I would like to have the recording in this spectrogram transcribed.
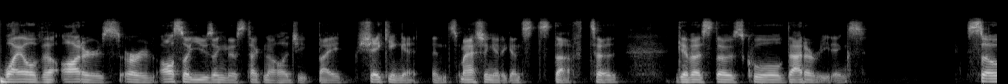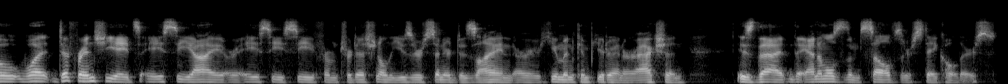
while the otters are also using this technology by shaking it and smashing it against stuff to give us those cool data readings. So, what differentiates ACI or ACC from traditional user centered design or human computer interaction is that the animals themselves are stakeholders.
